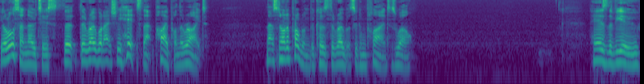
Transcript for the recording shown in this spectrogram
You'll also notice that the robot actually hits that pipe on the right. That's not a problem because the robots are compliant as well. Here's the view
